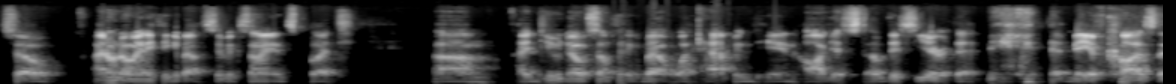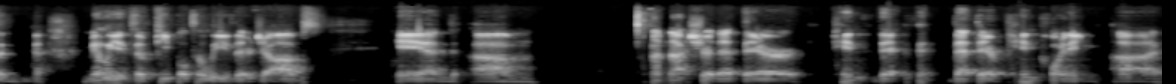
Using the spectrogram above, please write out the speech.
So I don't know anything about CivicScience, but um, I do know something about what happened in August of this year that may, that may have caused a, millions of people to leave their jobs, and um, I'm not sure that they're pin that, that they're pinpointing uh,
